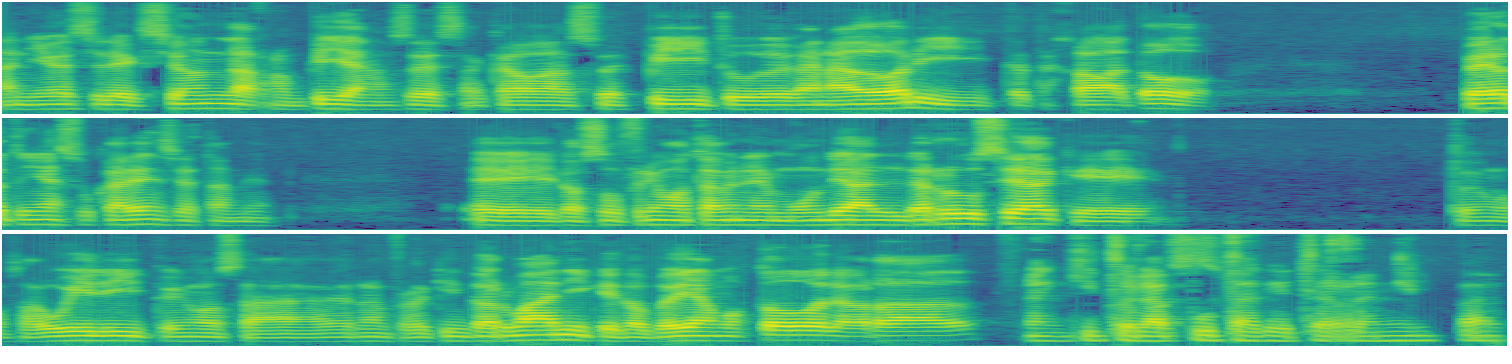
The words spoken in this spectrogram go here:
a nivel selección la rompía, no sé, sacaba su espíritu de ganador y te atajaba todo. Pero tenía sus carencias también. Eh, lo sufrimos también en el Mundial de Rusia, que tuvimos a Willy, tuvimos a Hernán Franquito Armani, que lo pedíamos todos, la verdad. Franquito, la puta que te remilpa.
